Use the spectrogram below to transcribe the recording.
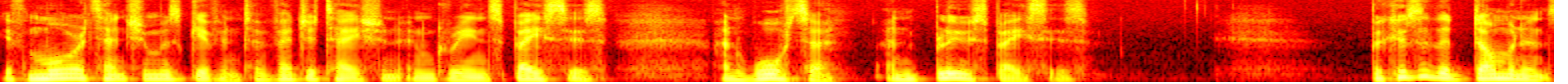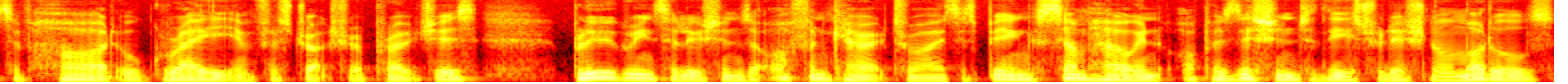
if more attention was given to vegetation and green spaces, and water and blue spaces. Because of the dominance of hard or grey infrastructure approaches, blue green solutions are often characterised as being somehow in opposition to these traditional models.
